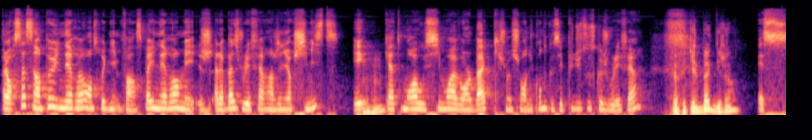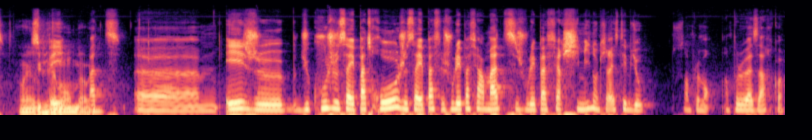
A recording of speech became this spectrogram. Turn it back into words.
Alors ça, c'est un peu une erreur, entre guillemets. Enfin, c'est pas une erreur, mais je- à la base, je voulais faire ingénieur chimiste. Et Mhm. 4 mois ou 6 mois avant le bac, je me suis rendu compte que c'est plus du tout ce que je voulais faire. Tu as fait quel bac déjà? S. Ouais, Spé, évidemment. Bah, ouais. maths. Euh, et je, du coup, je savais pas trop. Je savais pas, je voulais pas faire maths, je voulais pas faire chimie, donc il restait bio, tout simplement. Un peu le hasard, quoi.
